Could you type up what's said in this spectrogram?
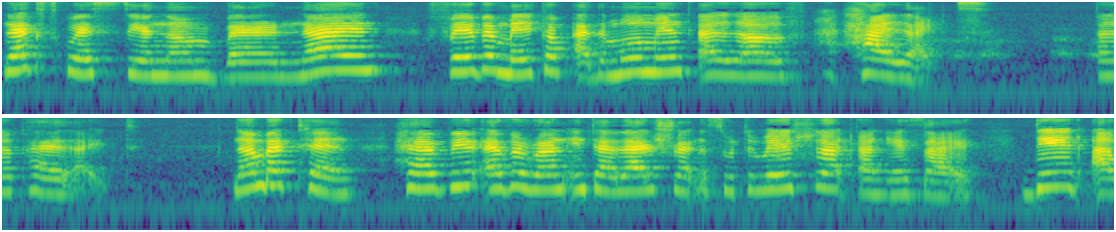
Next question number nine. Favorite makeup at the moment, I love highlights. of highlight. Number 10. Have you ever run into a life-threatening situation? And yes, I did. I,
